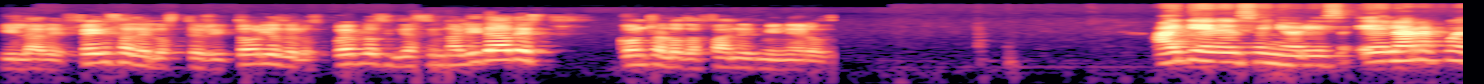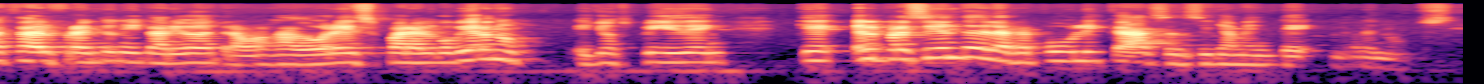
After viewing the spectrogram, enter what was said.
y la defensa de los territorios de los pueblos y nacionalidades contra los afanes mineros. Ahí tienen, señores. Es la respuesta del Frente Unitario de Trabajadores para el gobierno. Ellos piden que el presidente de la República sencillamente renuncie.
